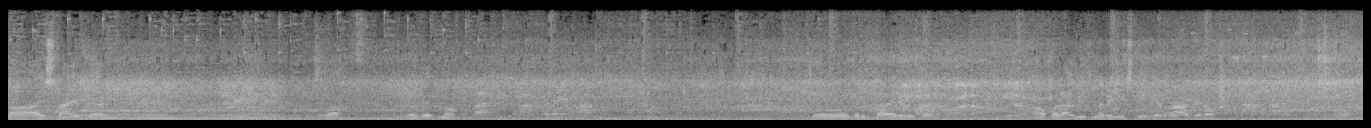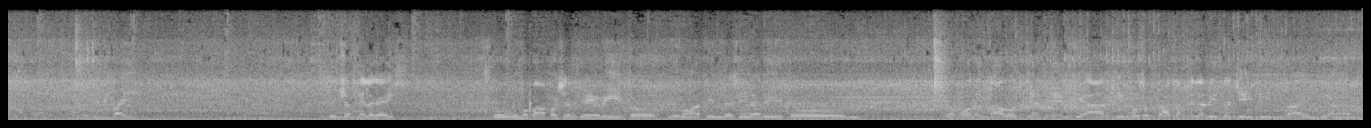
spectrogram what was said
Saka Sniper. Diba? Perfect no? So, balik tayo rito. Nga pala, dito na rin yung sticker natin, oh. Oh. Pwede ni Bay. Ito yung shop nila, guys. Kung mapapasyal kayo rito, yung mga tinda sila rito, ako nang tawag dyan, MPRT. Most of product nila rito, JB, di ba, MPRT.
